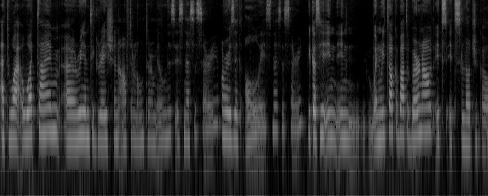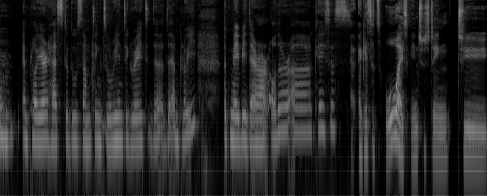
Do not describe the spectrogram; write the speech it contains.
At what what time uh, reintegration after long-term illness is necessary, or is it always necessary? Because in in when we talk about the burnout, it's it's logical. Mm-hmm. Employer has to do something to reintegrate the the employee but maybe there are other uh, cases. I guess it's always interesting to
